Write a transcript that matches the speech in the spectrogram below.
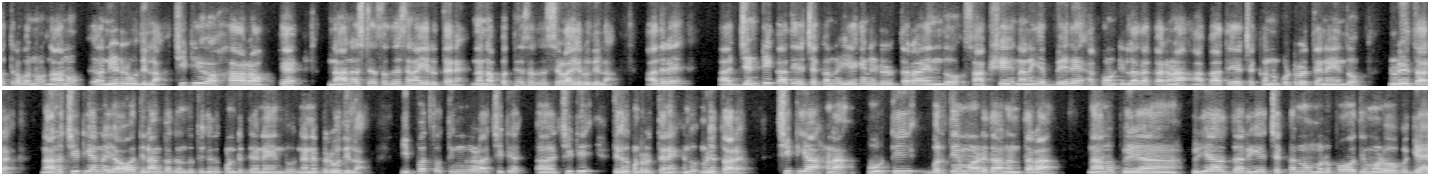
ಪತ್ರವನ್ನು ನಾನು ನೀಡಿರುವುದಿಲ್ಲ. ಚೀಟಿ ವ್ಯವಹಾರಕ್ಕೆ ನಾನಷ್ಟೇ ಸದಸ್ಯನಾಗಿರುತ್ತೇನೆ. ನನ್ನ ಪತ್ನಿ ಸದಸ್ಯಳಾಗಿರುವುದಿಲ್ಲ. ಆದರೆ ಜಂಟಿ ಖಾತೆಯ ಚೆಕ್ ಅನ್ನು ಹೇಗೆ ನೀಡಿರುತ್ತಾರೆ ಎಂದು ಸಾಕ್ಷಿ ನನಗೆ ಬೇರೆ ಅಕೌಂಟ್ ಇಲ್ಲದ ಕಾರಣ ಆ ಖಾತೆಯ ಚೆಕ್ ಅನ್ನು ಕೊಟ್ಟಿರುತ್ತೇನೆ ಎಂದು ನುಡಿಯುತ್ತಾರೆ. ನಾನು ಚೀಟಿಯನ್ನು ಯಾವ ದಿನಾಂಕದಂದು ತೆಗೆದುಕೊಂಡಿದ್ದೇನೆ ಎಂದು ನೆನಪಿರುವುದಿಲ್ಲ. ಇಪ್ಪತ್ತು ತಿಂಗಳ ಚೀಟಿ ಚೀಟಿ ತೆಗೆದುಕೊಂಡಿರುತ್ತೇನೆ ಎಂದು ನುಡಿಯುತ್ತಾರೆ. ಚೀಟಿಯ ಹಣ ಪೂರ್ತಿ ಭರ್ತಿ ಮಾಡಿದ ನಂತರ ನಾನು ಪಿರಿಯಾದಾರಿಗೆ ಚೆಕ್ ಅನ್ನು ಮರುಪಾವತಿ ಮಾಡುವ ಬಗ್ಗೆ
